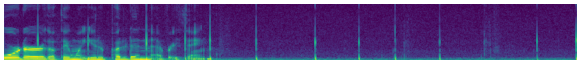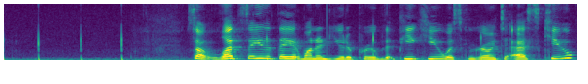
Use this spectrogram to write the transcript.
order that they want you to put it in everything. So let's say that they had wanted you to prove that PQ was congruent to SQ.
